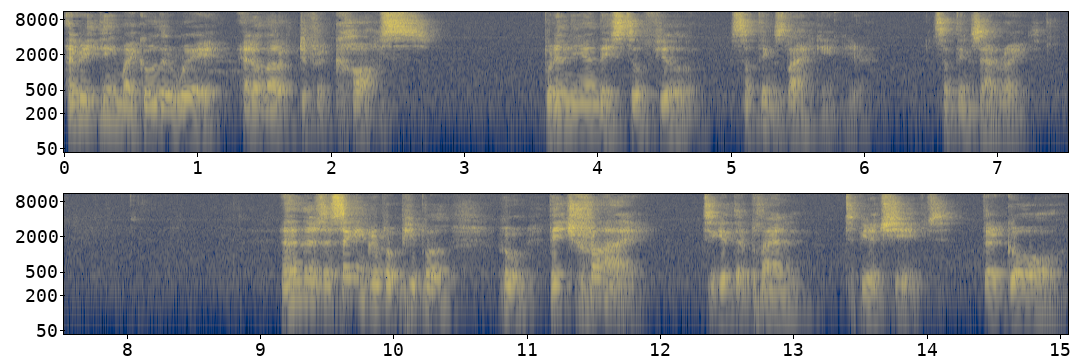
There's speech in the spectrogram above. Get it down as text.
everything might go their way at a lot of different costs. But in the end, they still feel something's lacking here. Something's not right. And then there's a second group of people who they try to get their plan to be achieved, their goal.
